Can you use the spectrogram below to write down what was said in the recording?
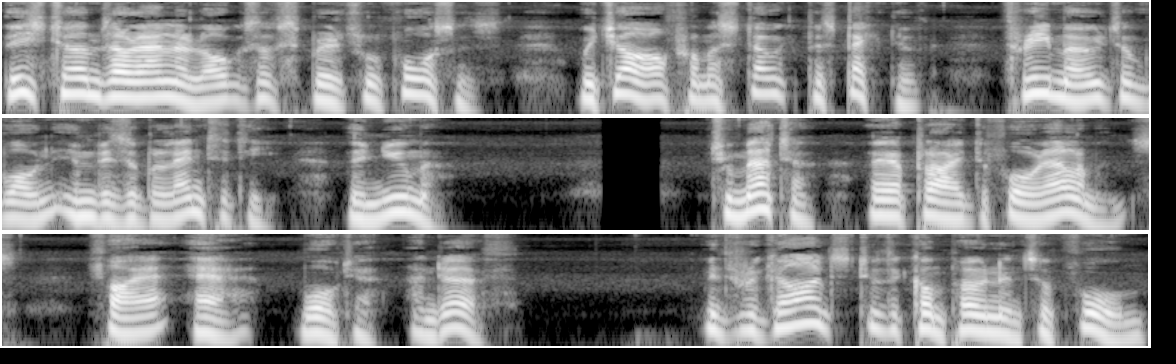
These terms are analogues of spiritual forces, which are, from a Stoic perspective, three modes of one invisible entity, the pneuma. To matter they applied the four elements fire, air, water, and earth. With regards to the components of form,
